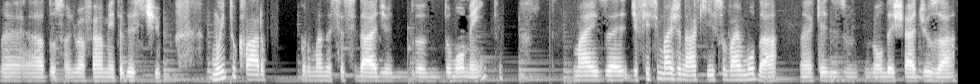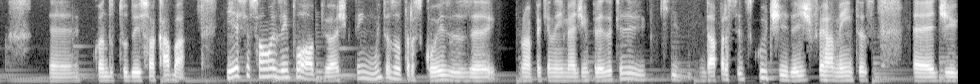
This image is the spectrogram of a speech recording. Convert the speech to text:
né, a adoção de uma ferramenta desse tipo. Muito claro por uma necessidade do, do momento, mas é difícil imaginar que isso vai mudar, né, que eles vão deixar de usar é, quando tudo isso acabar. E esse é só um exemplo óbvio. Eu acho que tem muitas outras coisas é, para uma pequena e média empresa que, que dá para se discutir, desde ferramentas é, de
